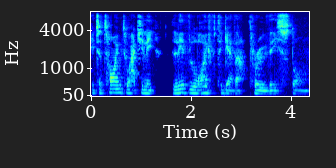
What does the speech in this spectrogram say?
It's a time to actually live life together through this storm.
